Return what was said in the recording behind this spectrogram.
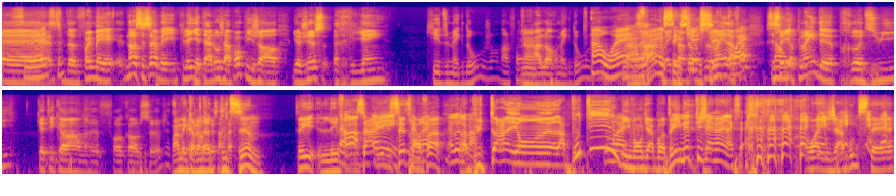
euh, tu me donnes faim. Mais non, c'est ça. Mais, puis là, il était allé au Japon, puis genre, il y a juste rien qui est du McDo, genre, dans le fond, Ouais. à leur McDo. là. Ah ouais. Ouais, Ouais, ouais, mais c'est ça il y a aussi. plein d'affaires. Ouais. C'est ça, il y a plein de produits que t'es comme, on a fuck all ça. Ouais, mais comme genre notre poutine. Tu sais, les Ah, Français hey, arrivent ici, c'est ils vont vrai. faire Ah putain, ils ont euh, la poutine! Ouais. Ils vont capoter. Il met plus jamais un accent. Ouais, j'avoue que c'était.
